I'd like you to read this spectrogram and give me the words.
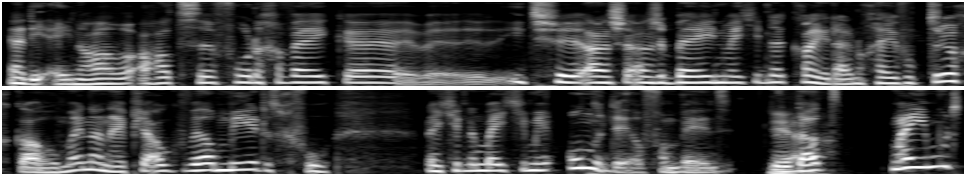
ja, die ene had eh, vorige week eh, iets aan zijn been, weet je, dan kan je daar nog even op terugkomen. En dan heb je ook wel meer het gevoel dat je er een beetje meer onderdeel van bent. En Ja. Dat, maar je moet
